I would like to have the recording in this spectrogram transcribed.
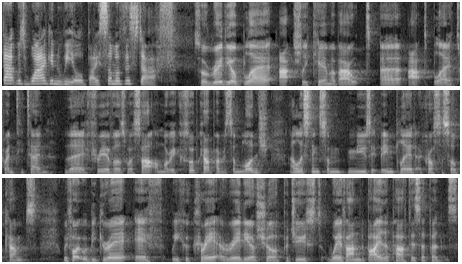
That was Wagon Wheel by some of the staff. So Radio Blair actually came about uh, at Blair 2010. The three of us were sat on Murray subcamp having some lunch and listening to some music being played across the subcamps. We thought it would be great if we could create a radio show produced with and by the participants,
